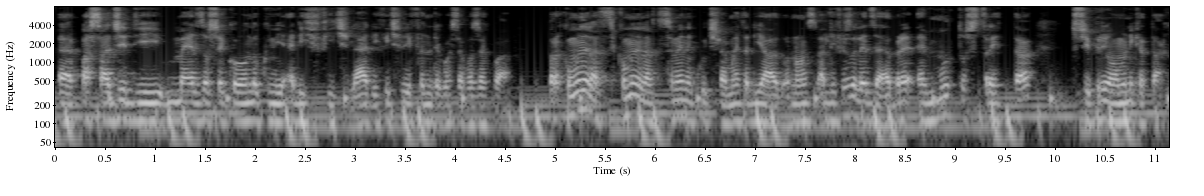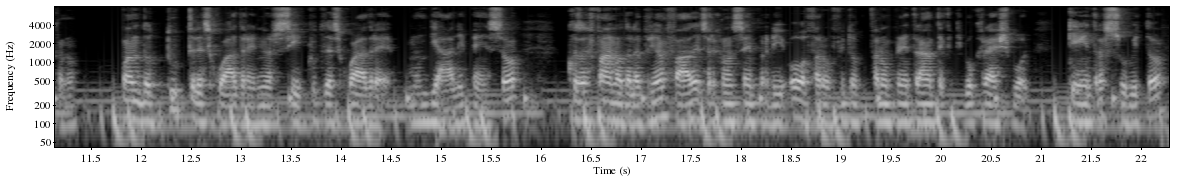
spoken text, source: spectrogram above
eh, passaggi di mezzo secondo, quindi è difficile, è difficile difendere questa cosa qua. Però come, nella, come nell'azione in cui c'è la meta di Agor, la difesa delle zebre è molto stretta sui primi uomini che attaccano quando tutte le squadre URC, tutte le squadre mondiali, penso, cosa fanno dalla prima fase? Cercano sempre di o fare un, finto, fare un penetrante tipo crash ball che entra subito,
